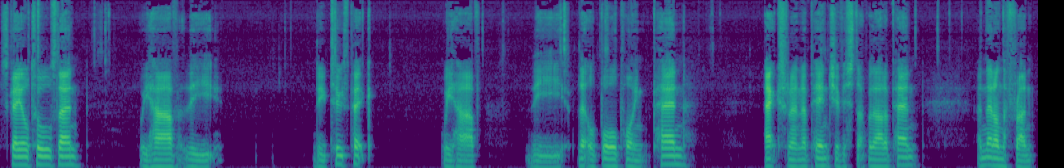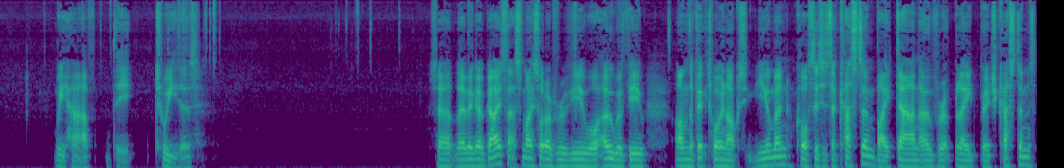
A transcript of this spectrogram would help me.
Scale tools then. We have the, the toothpick. We have the little ballpoint pen. Excellent in a pinch if you're stuck without a pen. And then on the front, we have the tweezers. So there we go, guys. That's my sort of review or overview on the Victorinox Yeoman. Of course, this is a custom by Dan over at Blade Bridge Customs.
